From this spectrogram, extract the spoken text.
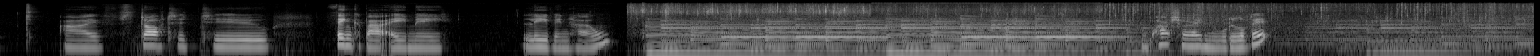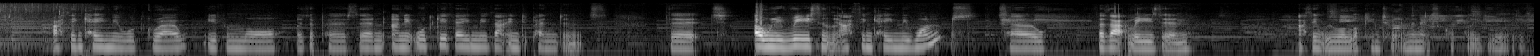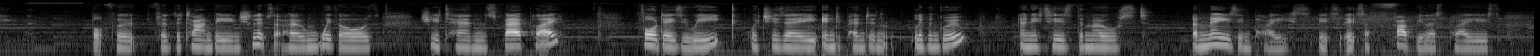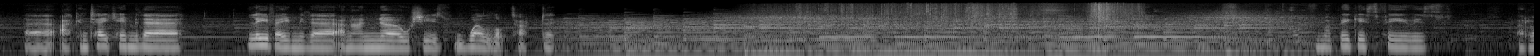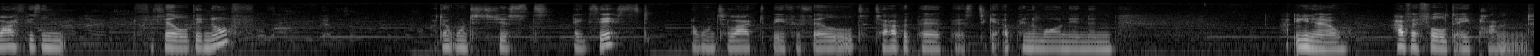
I've started to think about Amy leaving home. I'm quite sure Amy would love it. I think Amy would grow even more as a person and it would give Amy that independence that only recently I think Amy wants. So for that reason, I think we will look into it in the next couple of years. But for, for the time being, she lives at home with us. She attends Fair Play four days a week, which is a independent living group. And it is the most amazing place. It's, it's a fabulous place. Uh, I can take Amy there, leave Amy there, and I know she's well looked after. My biggest fear is life isn't fulfilled enough. I don't want it to just exist. I want a life to be fulfilled, to have a purpose, to get up in the morning and, you know, have a full day planned.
